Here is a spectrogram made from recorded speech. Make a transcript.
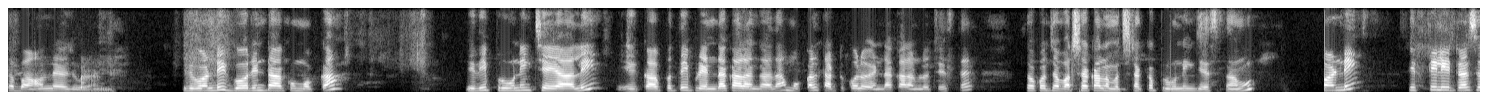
బాగున్నాయో చూడండి. ఇదిగోండి గోరింటాకు మొక్క. ఇది ప్రూనింగ్ చేయాలి. కాకపోతే ఇప్పుడు ఎండాకాలం కదా మొక్కలు తట్టుకోలేవు ఎండాకాలంలో చేస్తే. సో కొంచెం వర్షాకాలం వచ్చినాక ప్రూనింగ్ చేస్తాము. అండి ఫిఫ్టీ లీటర్స్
